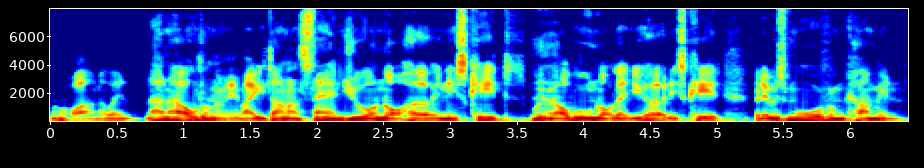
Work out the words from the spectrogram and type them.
all right. And I went, no, no, hold on a minute, mate. You don't understand. You are not hurting this kid. We- I will not let you hurt this kid. But there was more of them coming.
